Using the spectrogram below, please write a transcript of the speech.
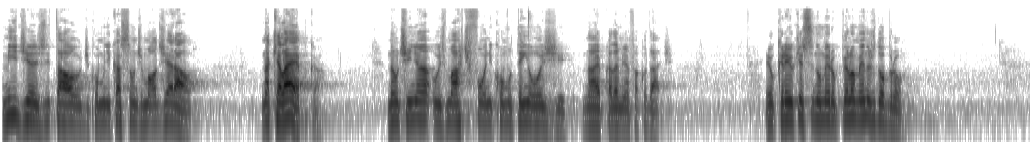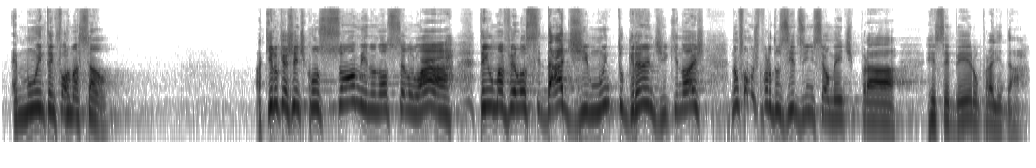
mídias e tal, de comunicação de modo geral. Naquela época. Não tinha o smartphone como tem hoje, na época da minha faculdade. Eu creio que esse número pelo menos dobrou. É muita informação. Aquilo que a gente consome no nosso celular tem uma velocidade muito grande que nós não fomos produzidos inicialmente para receber ou para lidar.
